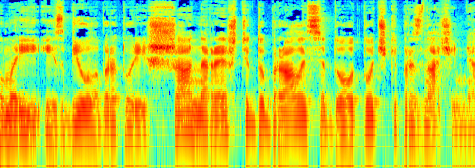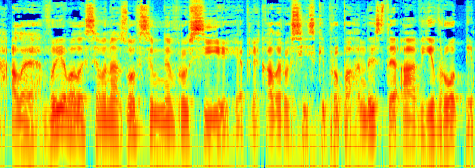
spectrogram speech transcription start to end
Комарі із біолабораторії США нарешті добралися до точки призначення, але виявилася вона зовсім не в Росії, як лякали російські пропагандисти, а в Європі.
